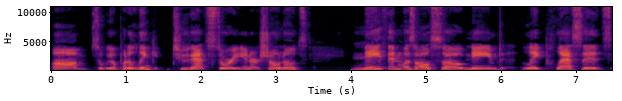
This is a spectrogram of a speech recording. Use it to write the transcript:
Um, so we'll put a link to that story in our show notes. Nathan was also named Lake Placid's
